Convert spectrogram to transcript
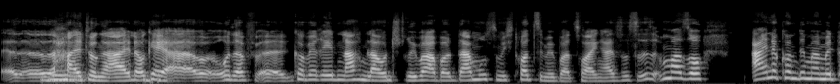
Äh, mhm. Haltung ein. Okay, mhm. äh, oder äh, komm, wir reden nach dem Lounge drüber, aber da musst du mich trotzdem überzeugen. Also es ist immer so, eine kommt immer mit,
